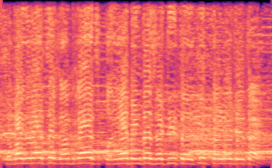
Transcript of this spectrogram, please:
सभागृहाचं कामकाज पंधरा मिनिटासाठी तहकूब करण्यात येत आहे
